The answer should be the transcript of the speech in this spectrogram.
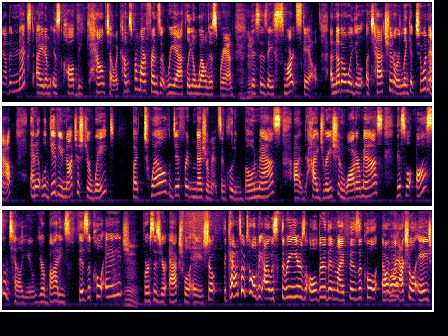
Now, the next item is called the Counto. It comes from our friends at Reathlete, a wellness brand. Mm-hmm. This is a smart scale. Another one, where you'll attach it or link it to an app, and it will give you not just your weight, but 12 different measurements, including bone mass, uh, hydration, water mass. This will also tell you your body's physical age mm. versus your actual age. So the Counto told me I was three years older than my physical or what? my actual age,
